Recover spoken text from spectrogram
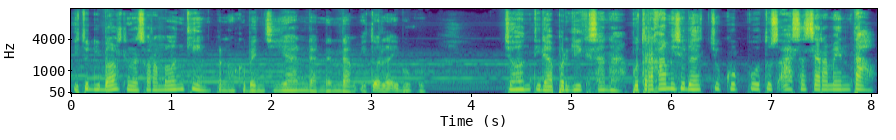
Itu dibalas dengan suara melengking, penuh kebencian dan dendam. Itu adalah ibuku. John tidak pergi ke sana. Putra kami sudah cukup putus asa secara mental.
